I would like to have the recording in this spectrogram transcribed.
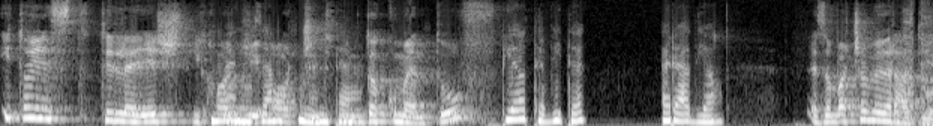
I to jest tyle, jeśli Menu chodzi o czytnik dokumentów. Piotr Witek, radio, Zobaczymy radio.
